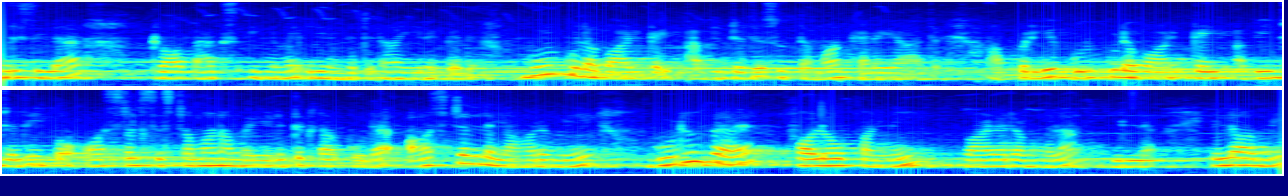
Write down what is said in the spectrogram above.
ஒரு சில ட்ராபேக்ஸ் இன்னுமே இருந்துட்டு தான் இருக்குது. குருகுல வாழ்க்கை அப்படின்றது சுத்தமாக கிடையாது. அப்படியே குருகுல வாழ்க்கை அப்படின்றது இப்போ ஹாஸ்டல் சிஸ்டமாக நம்ம எடுத்துக்கிட்டால் கூட ஹாஸ்டலில் யாருமே குருவை ஃபாலோ பண்ணி வாழறவங்களா இல்லை. எல்லாருமே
